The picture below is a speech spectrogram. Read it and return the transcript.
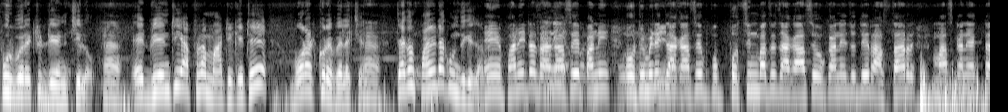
পূর্বের একটি ড্রেন ছিল। হ্যাঁ। এই ড্রেনটি আপনারা মাটি কেটে বরাট করে ফেলেছেন। হ্যাঁ। তো এখন পানিটা কোন দিকে যাবে? এ পানিটা জায়গা আছে পানি অটোমেটিক জায়গা আছে পশ্চিম বাসে জায়গা আছে। ওখানে যদি রাস্তার মাঝখানে একটা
